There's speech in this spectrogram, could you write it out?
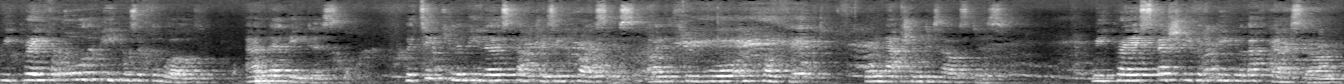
We pray for all the peoples of the world and their leaders, particularly those countries in crisis, either through war and conflict or natural disasters. We pray especially for the people of Afghanistan,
